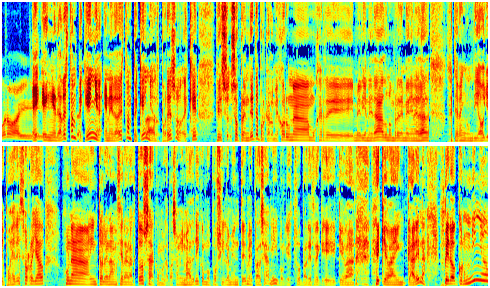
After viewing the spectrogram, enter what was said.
Bueno, hay... En, edades tan pequeñas, en edades tan pequeñas, claro, por eso. Es claro. que es sorprendente porque a lo mejor una mujer de mediana edad, un hombre de mediana edad, que te venga un día, oye, pues he desarrollado una intolerancia a la lactosa, como la pasó a mi madre y como posiblemente me pase a mí, porque esto parece que, que, va, que va en cadena. Pero con un niño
